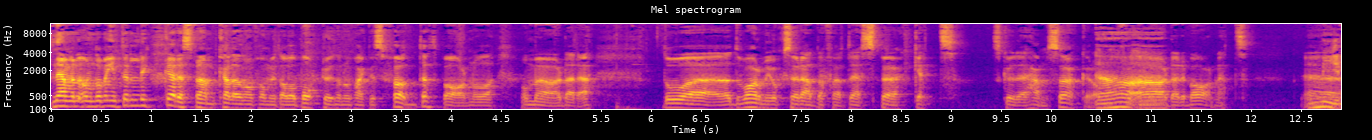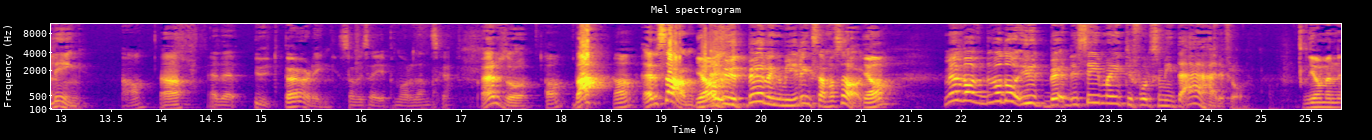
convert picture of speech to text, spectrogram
Nej men om de inte lyckades framkalla någon form av abort utan de faktiskt födde ett barn och, och mördade. Då, då var de ju också rädda för att det här spöket skulle hemsöka dem. Jaha, för mördade barnet. Eh, Myling. Ja. Ja. Eller utbörling som vi säger på norrländska. Är det så? Ja. Va? Ja. Är det sant? Ja. Är utböling och myling samma sak? Ja. Men vad, vadå utböling? Det säger man ju till folk som inte är härifrån. Ja men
